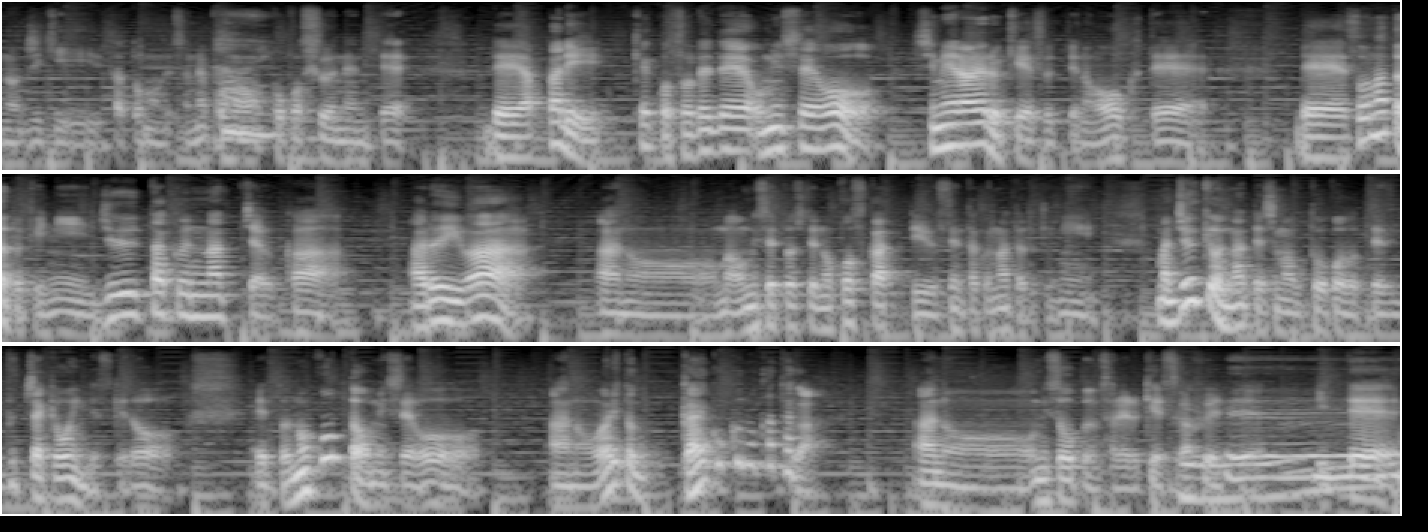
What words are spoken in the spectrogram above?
の時期だと思うんですよね。この、はい。ここ数年って。でやっぱり結構それでお店を閉められるケースっていうのが多くてでそうなった時に住宅になっちゃうかあるいはあの、まあ、お店として残すかっていう選択になった時に、まあ、住居になってしまうところってぶっちゃけ多いんですけど、えっと、残ったお店をあの割と外国の方があのお店オープンされるケースが増えていて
